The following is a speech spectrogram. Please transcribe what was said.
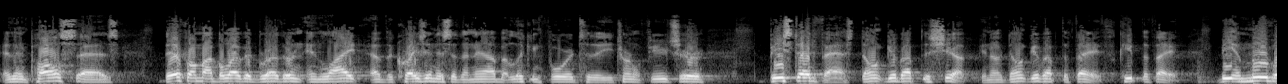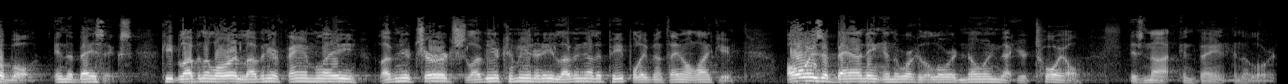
And then Paul says, therefore my beloved brethren, in light of the craziness of the now, but looking forward to the eternal future, be steadfast. Don't give up the ship. You know, don't give up the faith. Keep the faith. Be immovable in the basics. Keep loving the Lord, loving your family, loving your church, loving your community, loving other people, even if they don't like you. Always abounding in the work of the Lord, knowing that your toil is not in vain in the Lord.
